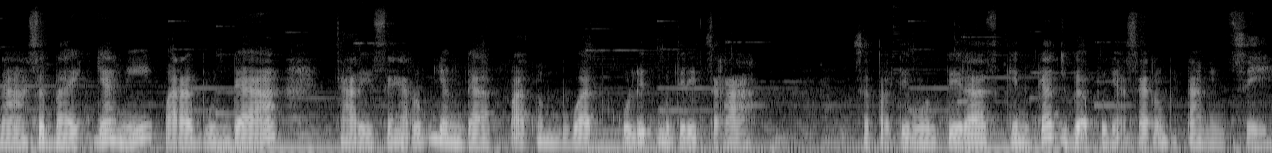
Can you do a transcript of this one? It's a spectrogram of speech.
Nah, sebaiknya nih para bunda cari serum yang dapat membuat kulit menjadi cerah. Seperti Muntira Skincare juga punya serum vitamin C.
